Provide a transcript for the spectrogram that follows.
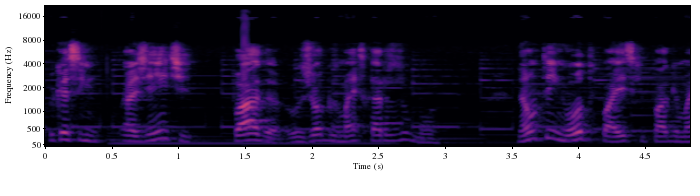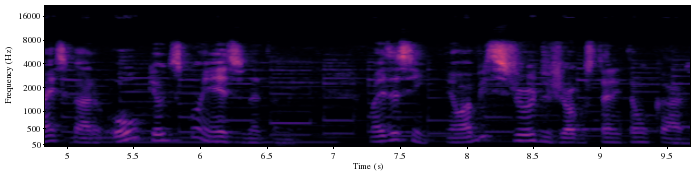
Porque, assim, a gente paga os jogos mais caros do mundo. Não tem outro país que pague mais caro, ou que eu desconheço, né, também. Mas, assim, é um absurdo os jogos estarem tão caros.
